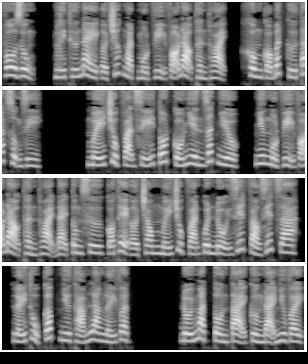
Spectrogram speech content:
vô dụng, mấy thứ này ở trước mặt một vị võ đạo thần thoại, không có bất cứ tác dụng gì. Mấy chục vạn sĩ tốt cố nhiên rất nhiều, nhưng một vị võ đạo thần thoại đại tông sư có thể ở trong mấy chục vạn quân đội giết vào giết ra, lấy thủ cấp như thám lang lấy vật. Đối mặt tồn tại cường đại như vậy,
